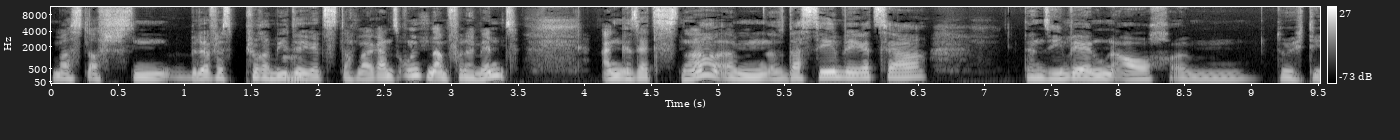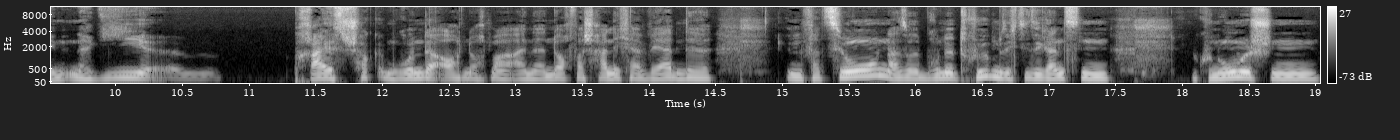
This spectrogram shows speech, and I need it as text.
Maslow'schen Bedürfnispyramide mhm. jetzt nochmal ganz unten am Fundament angesetzt. Ne? Ähm, also das sehen wir jetzt ja. Dann sehen wir ja nun auch ähm, durch den Energiepreisschock im Grunde auch nochmal eine noch wahrscheinlicher werdende Inflation. Also im Grunde trüben sich diese ganzen ökonomischen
